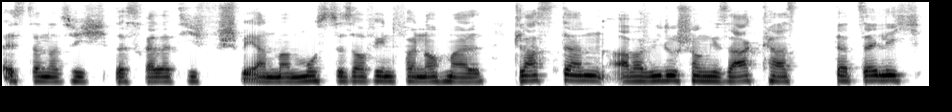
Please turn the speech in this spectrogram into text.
ist dann natürlich das relativ schwer und man muss das auf jeden Fall nochmal clustern. Aber wie du schon gesagt hast, tatsächlich,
